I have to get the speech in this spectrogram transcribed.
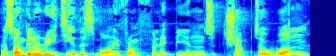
And so I'm going to read to you this morning from Philippians chapter 1.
